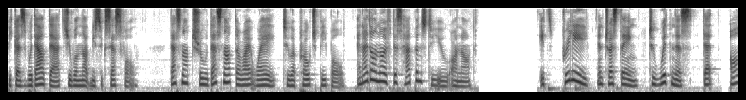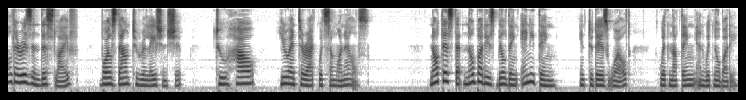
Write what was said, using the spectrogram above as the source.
Because without that, you will not be successful. That's not true. That's not the right way to approach people. And I don't know if this happens to you or not. It's pretty interesting to witness that all there is in this life boils down to relationship, to how you interact with someone else. Notice that nobody is building anything in today's world with nothing and with nobody.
